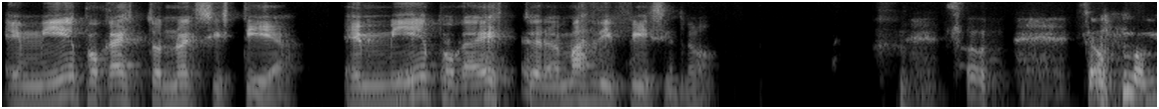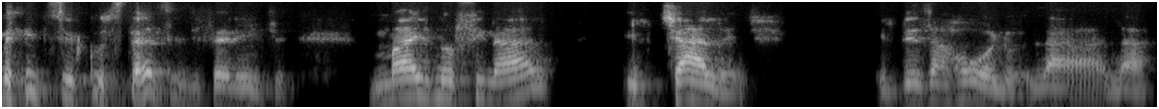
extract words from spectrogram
en mi época esto no existía? En mi época esto era más difícil, ¿no? São, são momentos, circunstâncias diferentes. Mas no final, o challenge, o desenvolvimento, a, a,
